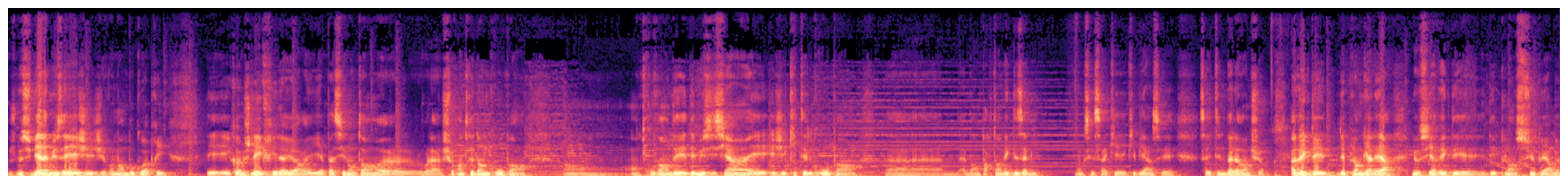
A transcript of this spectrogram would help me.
je me suis bien amusé, j'ai vraiment beaucoup appris. Et, comme je l'ai écrit d'ailleurs il n'y a pas si longtemps, euh, voilà, je suis rentré dans le groupe en, en, en trouvant des, des musiciens et, et j'ai quitté le groupe en, euh, eh ben, en partant avec des amis. Donc c'est ça qui est, qui est bien, c'est, ça a été une belle aventure. Avec des, des plans galères, mais aussi avec des, des plans superbes.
